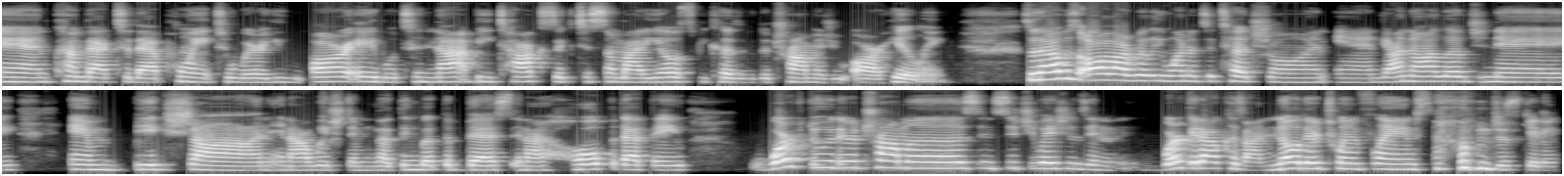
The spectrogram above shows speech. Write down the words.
and come back to that point to where you are able to not be toxic to somebody else because of the traumas you are healing. So that was all I really wanted to touch on. And y'all know I love Jhené and Big Sean, and I wish them nothing but the best. And I hope that they work through their traumas and situations and work it out because I know they're twin flames. I'm just kidding.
